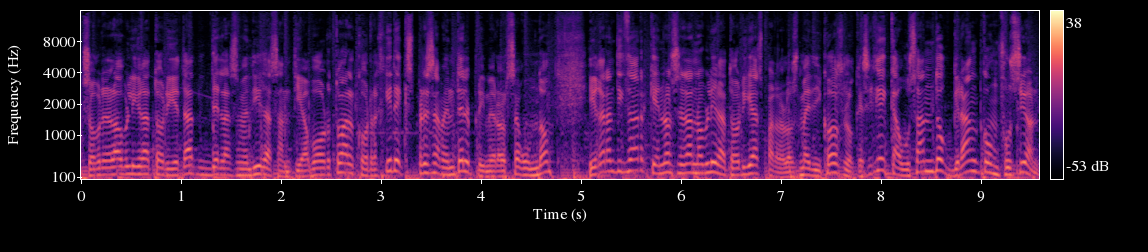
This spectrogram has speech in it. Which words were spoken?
sobre la obligatoriedad de las medidas antiaborto al corregir expresamente el primero al segundo y garantizar que no serán obligatorias para los médicos, lo que sigue causando gran confusión.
